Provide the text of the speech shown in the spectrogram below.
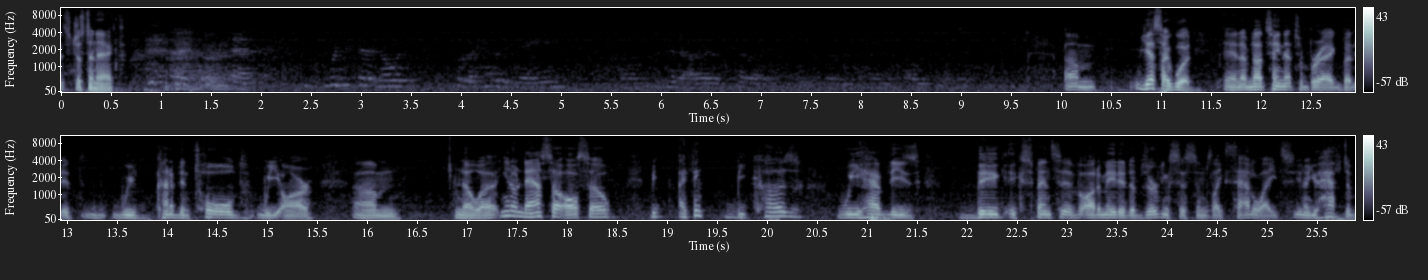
It's just an act. Um, yes, I would, and I'm not saying that to brag, but it, we've kind of been told we are. Um, NOAA, you know, NASA also. I think because we have these big, expensive automated observing systems like satellites, you know, you have to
